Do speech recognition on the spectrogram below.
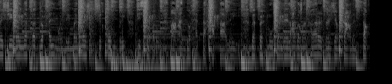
ولده فما شي ما ينفذ له حلمه اللي ما نجمش يقوم بيه. في صبره ما عنده حتى حق عليه. ما فهموش اللي العظمة نهار تنجم تعمل طق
